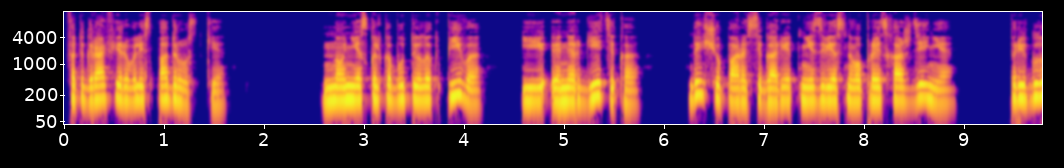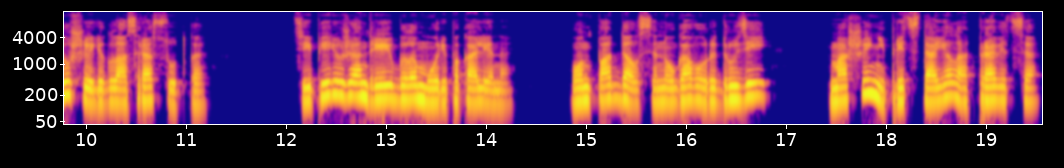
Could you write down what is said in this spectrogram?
фотографировались подростки. Но несколько бутылок пива и энергетика, да еще пара сигарет неизвестного происхождения, приглушили глаз рассудка. Теперь уже Андрею было море по колено. Он поддался на уговоры друзей, машине предстояло отправиться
